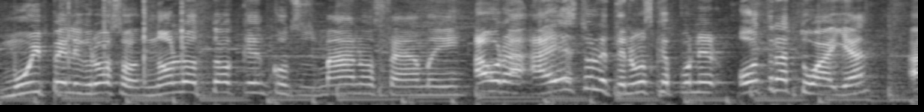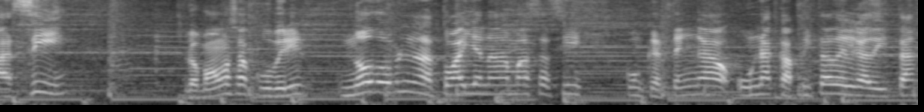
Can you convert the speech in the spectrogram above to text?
muy peligroso. No lo toquen con sus manos, family. Ahora, a esto le tenemos que poner otra toalla, así, lo vamos a cubrir. No doblen la toalla nada más así, con que tenga una capita delgadita.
